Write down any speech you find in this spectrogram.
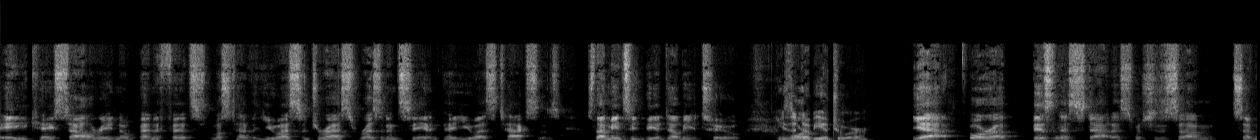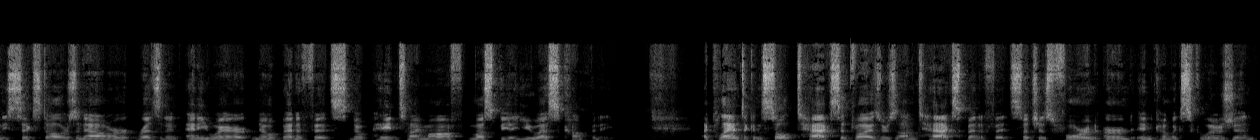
80K salary, no benefits, must have a US address, residency, and pay US taxes. So that means he'd be a W 2. He's or, a W 2er. Yeah. Or a business status, which is um, $76 an hour, resident anywhere, no benefits, no paid time off, must be a US company. I plan to consult tax advisors on tax benefits such as foreign earned income exclusion,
